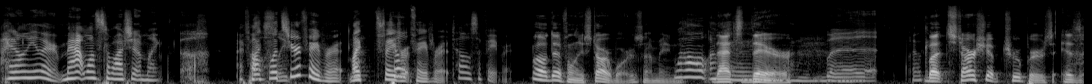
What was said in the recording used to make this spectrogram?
I don't either. Matt wants to watch it. I'm like, ugh. I fell Like, what's your favorite? Like favorite favorite? Tell us a favorite. well, definitely Star Wars. I mean, Well, that's okay, there. Bleh. But Starship Troopers is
